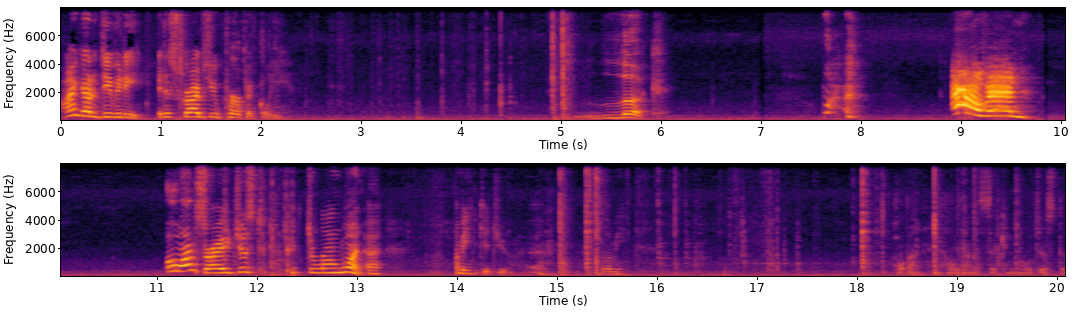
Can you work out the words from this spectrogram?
I got a DVD. It describes you perfectly. Look. What? Alvin! Oh, I'm sorry. I just picked the wrong one. Uh, let me get you. Uh, let me. Hold on. Hold on a second. I'll just. Uh,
